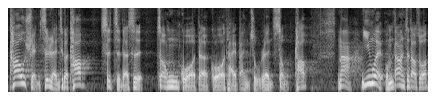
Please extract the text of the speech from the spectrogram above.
挑选之人。这个挑是指的是中国的国台办主任宋涛。那因为我们当然知道说，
